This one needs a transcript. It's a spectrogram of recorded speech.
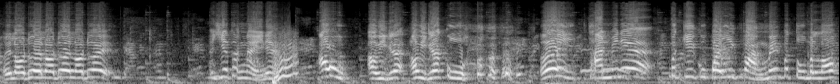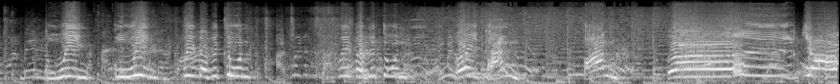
เฮ้ยรอด้วยรอด้วยรอด้วยไอ้เชี่ยทางไหนเนี่ย เอ้าเอาอีกแล้วเอาอีกแล้วกู เฮ้ยทันไหมเนี่ย เมื่อกี้กูไปอีกฝั่งแม่งประตูมันล็อก กูวิ่ง กูวิ่ง วิ่งแบบพี่ตูน วิ่งแบบพี่ตูน เฮ้ยทัน ทันเฮ้ยยอด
